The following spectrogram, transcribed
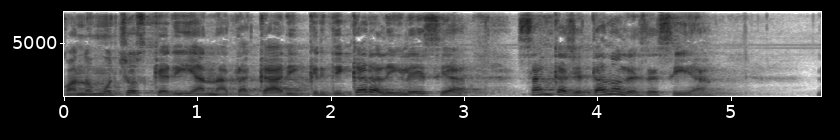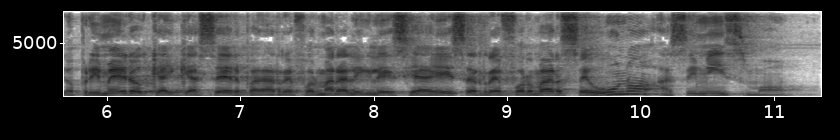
Cuando muchos querían atacar y criticar a la Iglesia, San Cayetano les decía, lo primero que hay que hacer para reformar a la iglesia es reformarse uno a sí mismo.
